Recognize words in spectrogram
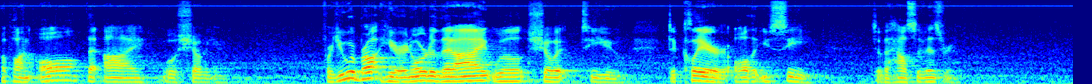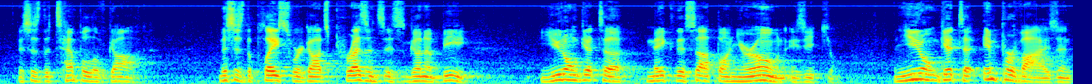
upon all that I will show you. For you were brought here in order that I will show it to you. Declare all that you see to the house of Israel. This is the temple of God. This is the place where God's presence is going to be. You don't get to make this up on your own, Ezekiel. You don't get to improvise and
